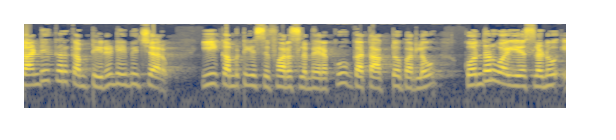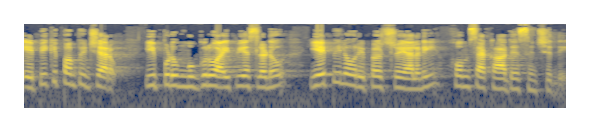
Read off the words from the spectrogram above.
కండేకర్ కమిటీని నియమించారు. ఈ కమిటీ సిఫారసుల మేరకు గత అక్టోబర్లో కొందరు ఐఏఎస్లను ఏపీకి పంపించారు. ఇప్పుడు ముగ్గురు ఐపీఎస్లను ఏపీలో రిపోర్ట్ చేయాలని హోంశాఖ ఆదేశించింది.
